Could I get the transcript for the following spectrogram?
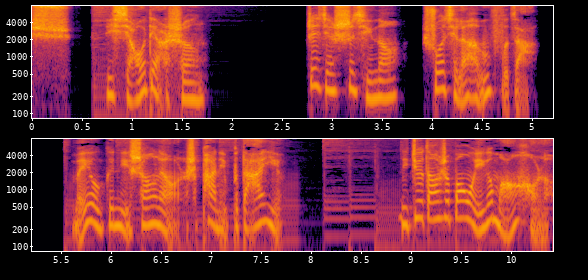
嘘你小点声。这件事情呢，说起来很复杂，没有跟你商量是怕你不答应。你就当是帮我一个忙好了，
